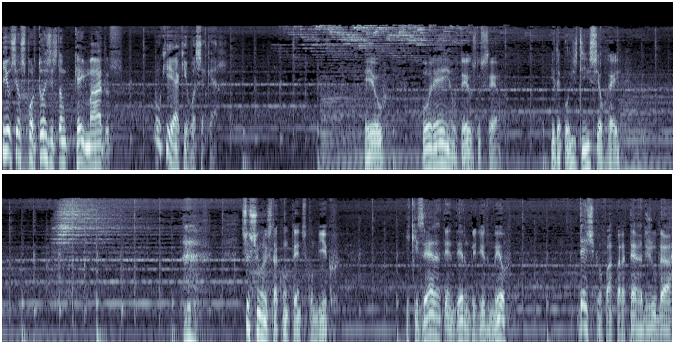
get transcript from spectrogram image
e os seus portões estão queimados? O que é que você quer? Eu orei ao Deus do céu e depois disse ao rei: Se o senhor está contente comigo e quiser atender um pedido meu, deixe que eu vá para a terra de Judá,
